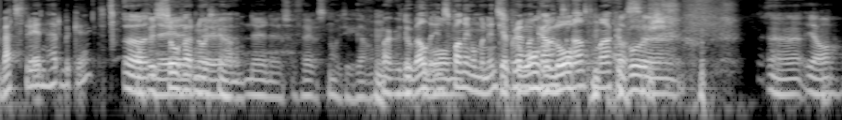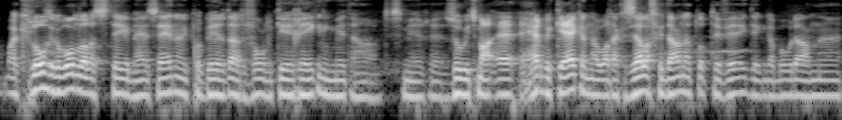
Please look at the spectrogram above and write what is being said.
wedstrijden herbekijkt? eh, of is het nee, zover nooit nee, gegaan? Nee, nee, zover is het nooit gegaan. Maar je Ik doet wel heb de inspanning om een ik heb Instagram-account aan te maken als, voor... eh, eh, ja, maar ik geloofde gewoon wel eens tegen mij zijn en ik probeer daar de volgende keer rekening mee te houden. Het is meer zoiets, maar herbekijken naar wat je zelf gedaan hebt op tv, ik denk dat moet aan,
